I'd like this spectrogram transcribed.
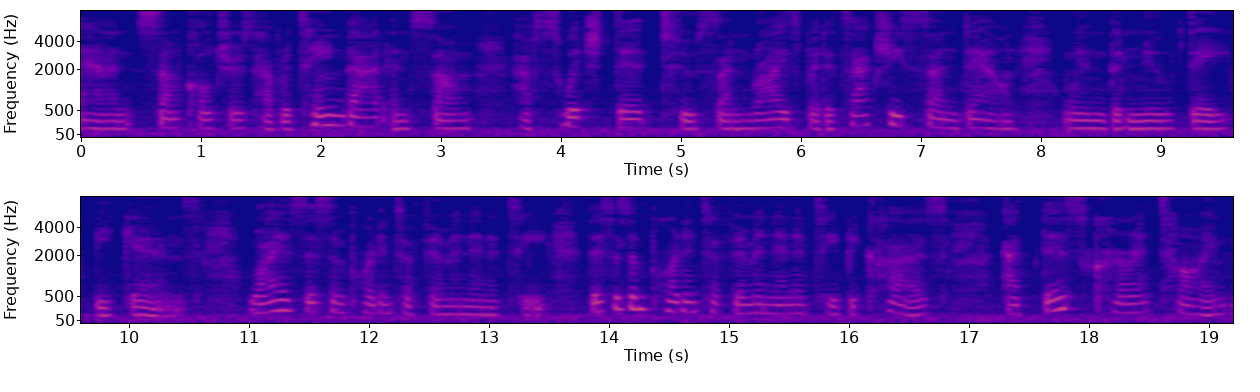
and some cultures have retained that, and some have switched it to sunrise, but it's actually sundown when the new day begins. Why is this important to femininity? This is important to femininity because at this current time,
